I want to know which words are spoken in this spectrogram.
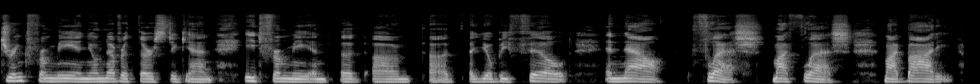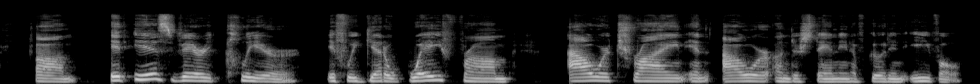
drink from me and you'll never thirst again. Eat from me and uh, um, uh, you'll be filled. And now flesh, my flesh, my body. Um, it is very clear if we get away from our trying and our understanding of good and evil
